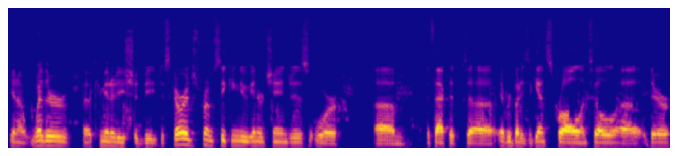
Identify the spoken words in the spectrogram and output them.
you know, whether communities should be discouraged from seeking new interchanges or um, the fact that uh, everybody's against sprawl until uh, their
